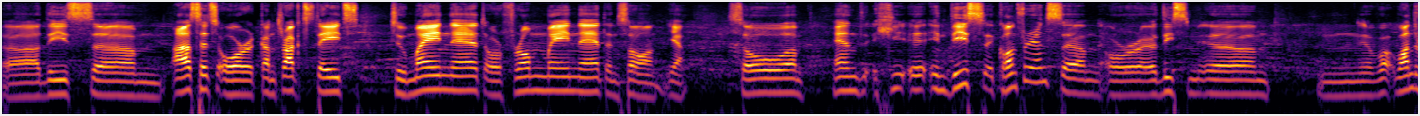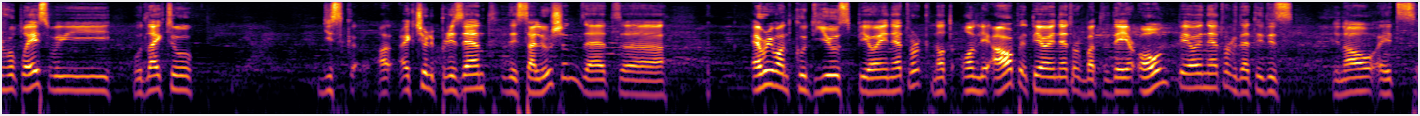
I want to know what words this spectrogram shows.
uh, these um, assets or contract states to mainnet or from mainnet and so on yeah. So um, and he, in this conference um, or this um, mm, wonderful place, we would like to uh, actually present the solution that uh, everyone could use POA network, not only our POA network, but their own POA network. That it is, you know, it's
